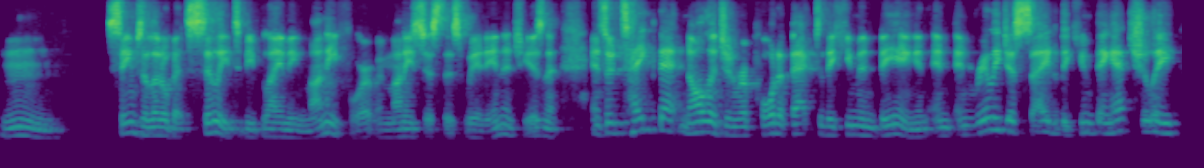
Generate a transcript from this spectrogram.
Hmm. Seems a little bit silly to be blaming money for it when money's just this weird energy, isn't it? And so take that knowledge and report it back to the human being and, and, and really just say to the human being, actually,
